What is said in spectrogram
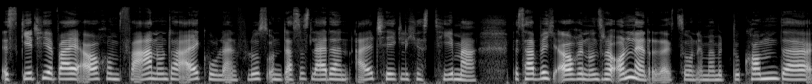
es geht hierbei auch um Fahren unter Alkoholeinfluss und das ist leider ein alltägliches Thema. Das habe ich auch in unserer Online-Redaktion immer mitbekommen. Da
